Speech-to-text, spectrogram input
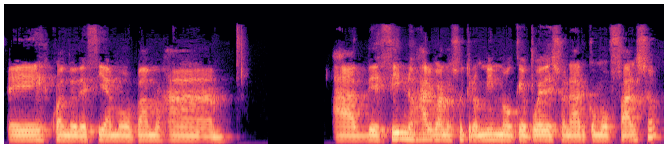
es cuando decíamos vamos a, a decirnos algo a nosotros mismos que puede sonar como falso,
